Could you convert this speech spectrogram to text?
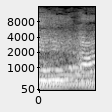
i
